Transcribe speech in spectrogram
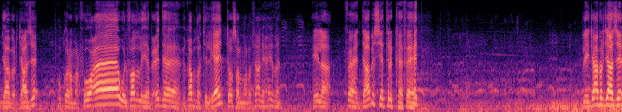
جابر جازع وكرة مرفوعة والفضل يبعدها بقبضة اليد. توصل مرة ثانية أيضا إلى فهد دابس يتركها فهد. لجابر جازع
